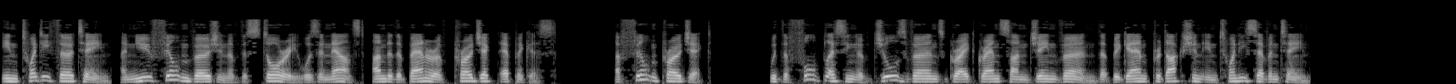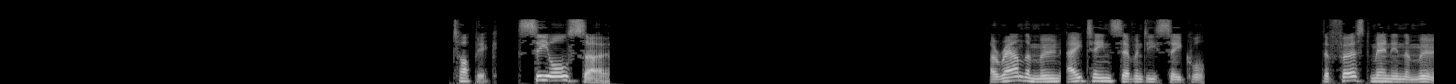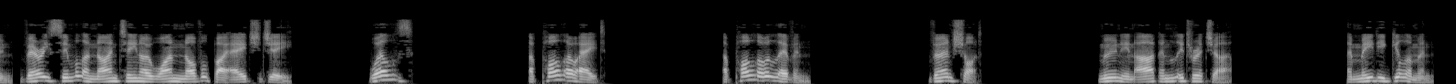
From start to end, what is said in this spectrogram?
In 2013, a new film version of the story was announced, under the banner of Project Epicus—a film project—with the full blessing of Jules Verne's great-grandson Jean Verne that began production in 2017. See also Around the Moon 1870 sequel the First Men in the Moon, very similar 1901 novel by H. G. Wells Apollo 8 Apollo 11 Verneshot Moon in Art and Literature Amédée Guillemin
